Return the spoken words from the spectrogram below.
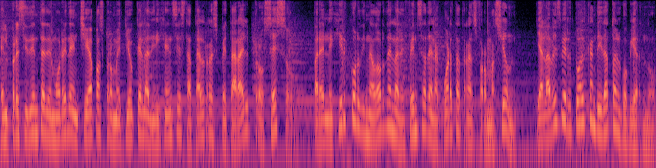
El presidente de Morena en Chiapas prometió que la dirigencia estatal respetará el proceso para elegir coordinador de la defensa de la Cuarta Transformación y a la vez virtual candidato al gobierno,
